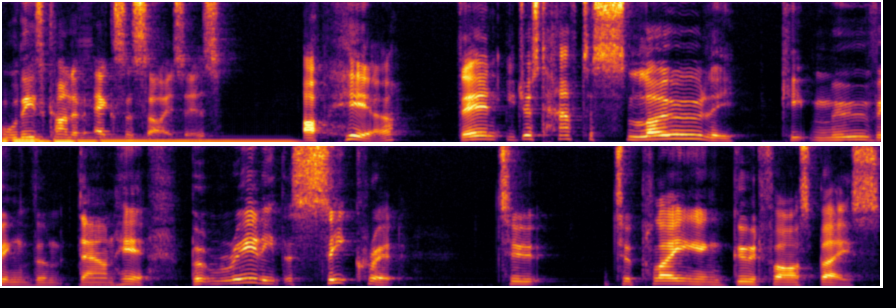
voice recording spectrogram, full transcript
all these kind of exercises up here, then you just have to slowly keep moving them down here. But really the secret to, to playing in good fast bass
